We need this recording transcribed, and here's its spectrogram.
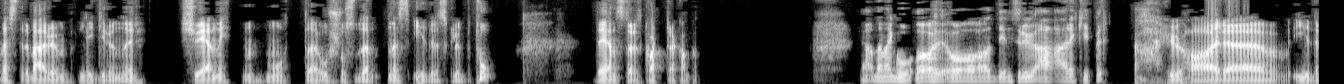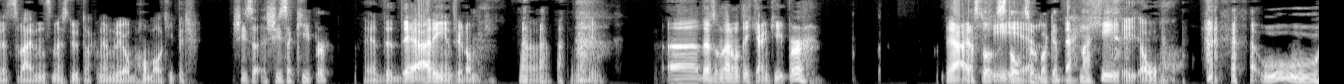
Vestre Bærum ligger under 21-19 mot eh, Oslo-studentenes idrettsklubb 2. Det gjenstår et kvarter av kampen. Ja, den er god. Og, og din fru er keeper. Ja, Hun har uh, idrettsverdens mest utakknemlige jobb, håndballkeeper. She's a, she's a keeper. Eh, Det, det er ingen tvil om. Uh, Den er fin. Uh, Det som derimot ikke er en keeper, det er Ståle Solbakken? Nei. he åh, Uh,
